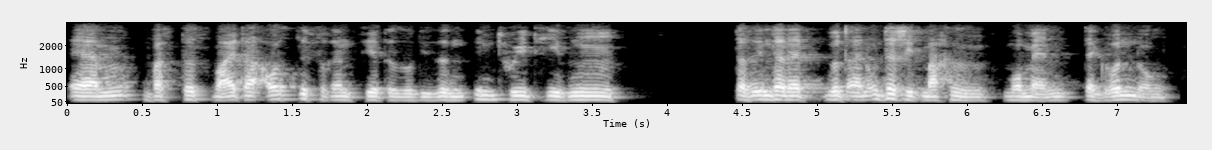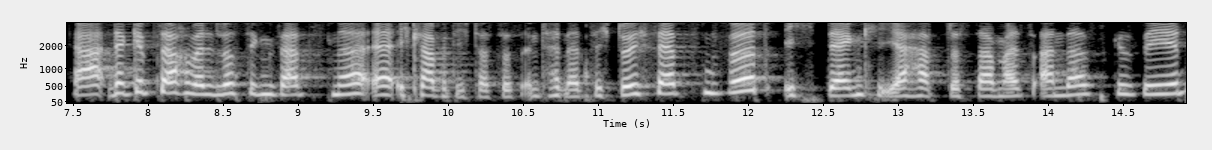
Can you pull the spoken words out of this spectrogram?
ähm, was das weiter ausdifferenzierte, so diesen intuitiven das Internet wird einen Unterschied machen, Moment der Gründung. Ja, da gibt's ja auch immer den lustigen Satz, ne? Äh, ich glaube nicht, dass das Internet sich durchsetzen wird. Ich denke, ihr habt das damals anders gesehen.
